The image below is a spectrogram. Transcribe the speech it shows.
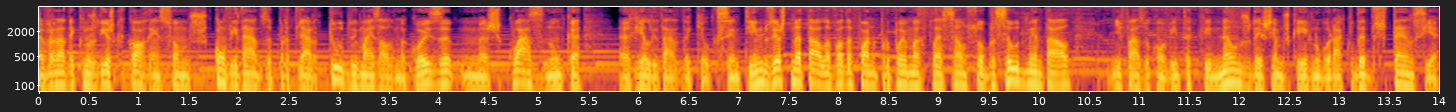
A verdade é que nos dias que correm somos convidados a partilhar tudo e mais alguma coisa, mas quase nunca a realidade daquilo que sentimos. Este Natal, a Vodafone propõe uma reflexão sobre saúde mental e faz o convite a que não nos deixemos cair no buraco da distância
